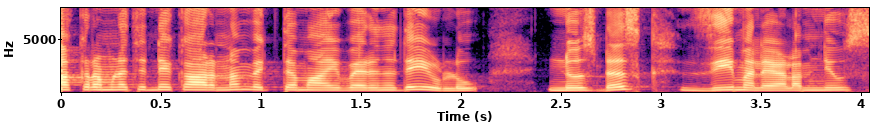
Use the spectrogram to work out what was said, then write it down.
ആക്രമണത്തിന്റെ കാരണം വ്യക്തമായി വരുന്നതേയുള്ളൂ. News desk C Malayalam news.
